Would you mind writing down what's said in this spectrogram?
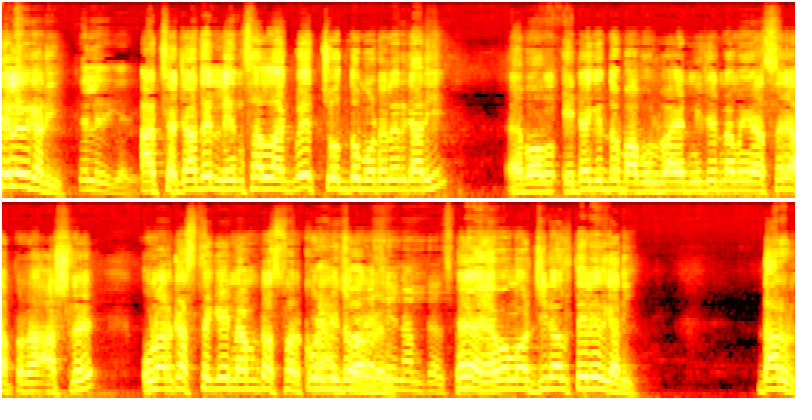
তেলের গাড়ি? তেলের গাড়ি। আচ্ছা যাদের লেন্সার লাগবে চোদ্দ মডেলের গাড়ি। এবং এটা কিন্তু বাবুল ভাইয়ের নিজের নামে আছে আপনারা আসলে ওনার কাছ থেকে নাম ট্রান্সফার করে হ্যাঁ, নিতে পারবেন। হ্যাঁ এবং অরিজিনাল তেলের গাড়ি। দারুণ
